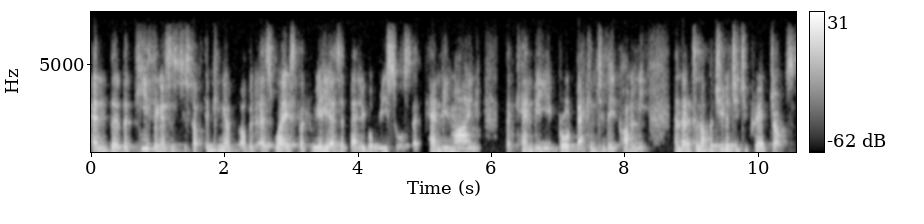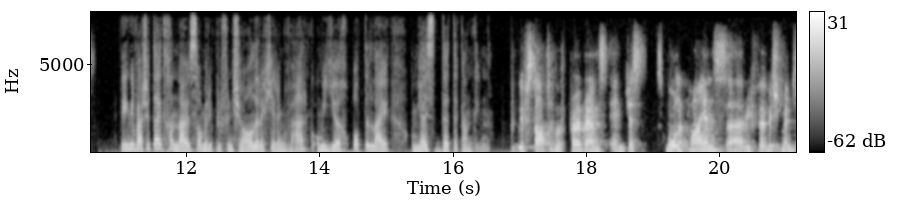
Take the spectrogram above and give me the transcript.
And the, the key thing is, is to stop thinking of, of it as waste, but really as a valuable resource that can be mined, that can be brought back into the economy. And that it's an opportunity to create jobs. Die universiteit gaan nou saam met die provinsiale regering werk om die jeug op te lei om juist dit te kan doen. We've started with programs in just small appliance uh, refurbishment,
